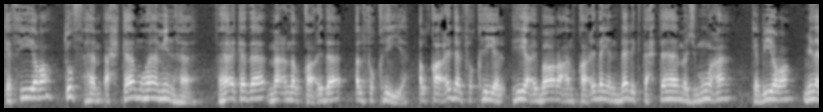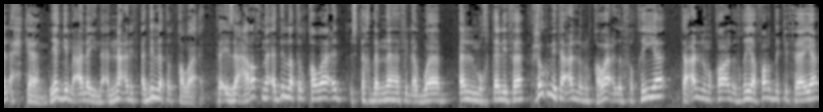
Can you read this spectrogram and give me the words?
كثيرة تفهم أحكامها منها. فهكذا معنى القاعدة الفقهية. القاعدة الفقهية هي عبارة عن قاعدة يندرج تحتها مجموعة كبيرة من الأحكام. يجب علينا أن نعرف أدلة القواعد. فإذا عرفنا أدلة القواعد استخدمناها في الأبواب المختلفة. حكم تعلم القواعد الفقهية تعلم القواعد الفقهية فرض كفاية.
